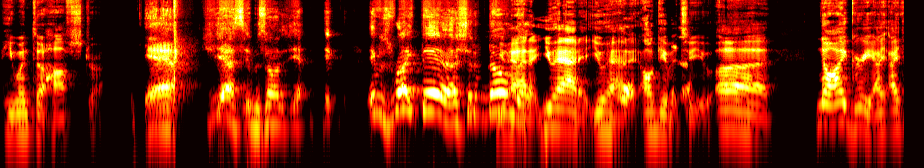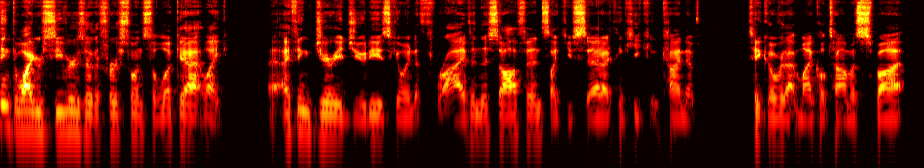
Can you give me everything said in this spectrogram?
He went to Hofstra. Yeah. Yes, it was on. Yeah, it, it was right there. I should have known. You had that. it. You had it. You had yeah. it. I'll give it to you. Uh, no, I agree. I, I, think the wide receivers are the first ones to look at. Like, I think Jerry Jeudy is going to thrive in this offense. Like you said, I think he can kind of take over that Michael Thomas spot.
